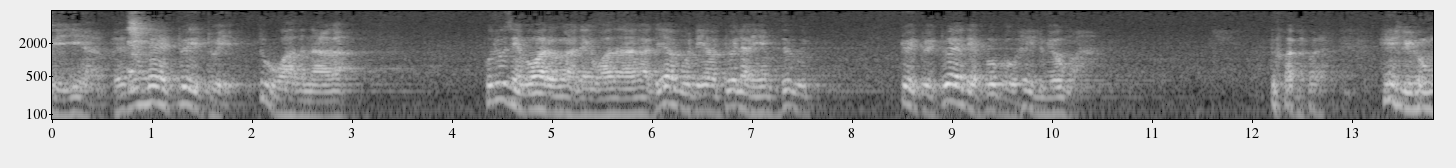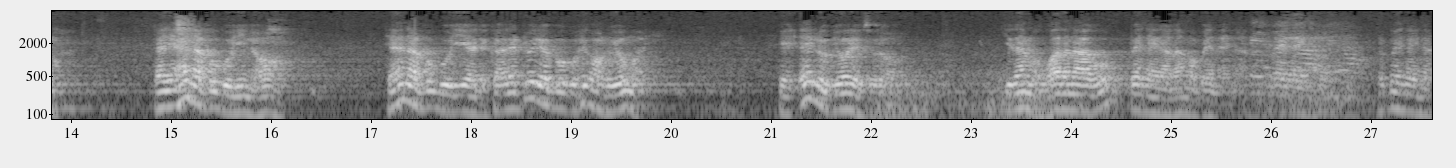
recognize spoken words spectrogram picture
ထေရကြီးဟာဘယ်သူနဲ့တွေ့တွေ့သူ့ဝါဒနာကပုထုဇဉ်ဘဝတုန်းကလည်းဝါဒနာကတယောက်ကိုတယောက်တွေ့လိုက်ရင်သူ့တွေ့တွေ့တွေ့တဲ့ပုဂ္ဂိုလ်ဟိတ်လူယုံမှာသူကပြောတာဟိတ်လူယုံမှာဒါယဟန္တာပုဂ္ဂိုလ်ကြီးနော်ယဟန္တာပုဂ္ဂိုလ်ကြီးကတခါလေတွေ့တဲ့ပုဂ္ဂိုလ်ဟိတ်ကောင်လူယုံမှာ ကဲအဲ့လိုပြောရဆိုတော့ဒီသားမှာဝါဒနာကိုပယ်နိုင်တာလားမပယ်နိုင်တာပယ်နိုင်တာမပယ်နိုင်တာ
